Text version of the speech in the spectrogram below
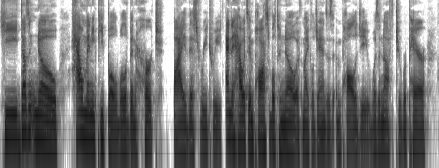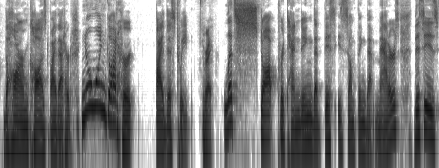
he doesn't know how many people will have been hurt by this retweet and how it's impossible to know if Michael Janz's apology was enough to repair the harm caused by that hurt. No one got hurt by this tweet. Right. Let's stop pretending that this is something that matters. This is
